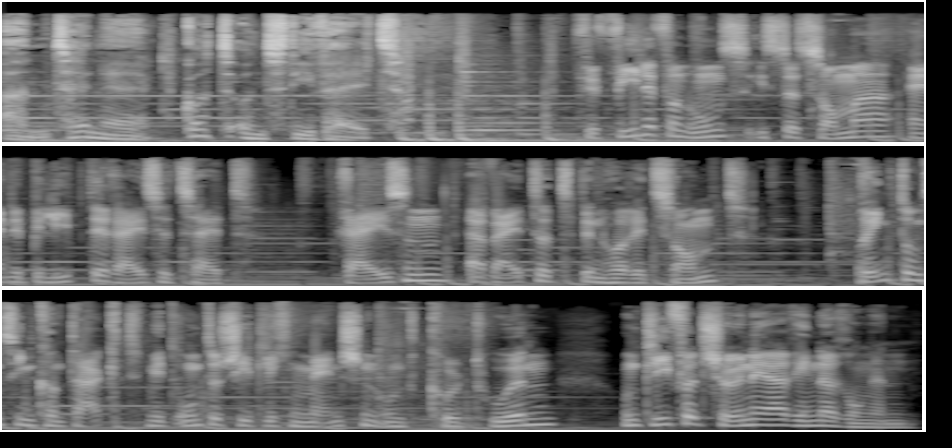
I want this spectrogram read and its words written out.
Antenne Gott und die Welt. Für viele von uns ist der Sommer eine beliebte Reisezeit. Reisen erweitert den Horizont, bringt uns in Kontakt mit unterschiedlichen Menschen und Kulturen und liefert schöne Erinnerungen.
